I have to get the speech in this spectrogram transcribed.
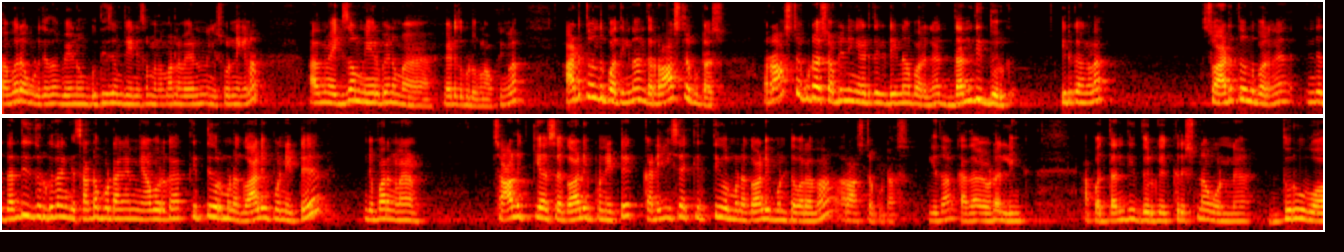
தவிர உங்களுக்கு எதாவது வேணும் புத்திசம் ஜெயினிசம் அந்த மாதிரிலாம் வேணும்னு நீங்கள் சொன்னீங்கன்னா அது நம்ம எக்ஸாம் நியர்பை நம்ம எடுத்து கொடுக்கலாம் ஓகேங்களா அடுத்து வந்து பார்த்தீங்கன்னா இந்த ராஷ்டிர குட்டாஷ் ராஷ்டிர அப்படின்னு நீங்கள் எடுத்துக்கிட்டிங்கன்னா பாருங்கள் தந்தி துர்க் இருக்காங்களா? ஸோ அடுத்து வந்து பாருங்கள் இந்த தந்தி துர்க்கு தான் இங்கே சண்டை போட்டாங்கன்னு ஞாபகம் இருக்கா? கிருத்திவர்மனை காலி பண்ணிவிட்டு இங்கே பாருங்களேன். சாளுக்கியாஸை காலி பண்ணிவிட்டு கடைசியாக கிருத்திவர்மனை காலி பண்ணிட்டு வரதான் ராஷ்டிரகுட்டாஸ் இதுதான் கதையோட லிங்க் அப்போ தந்தி துர்கு கிருஷ்ணா ஒன்று துருவா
